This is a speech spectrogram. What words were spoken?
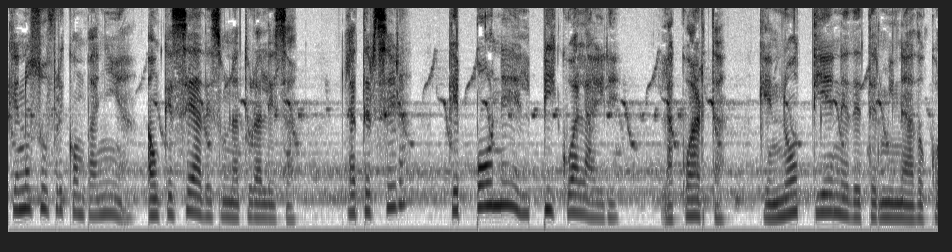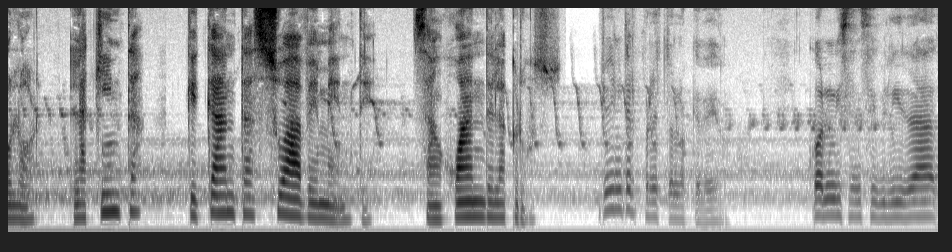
que no sufre compañía, aunque sea de su naturaleza. La tercera, que pone el pico al aire. La cuarta, que no tiene determinado color. La quinta, que canta suavemente. San Juan de la Cruz. Yo interpreto lo que veo con mi sensibilidad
